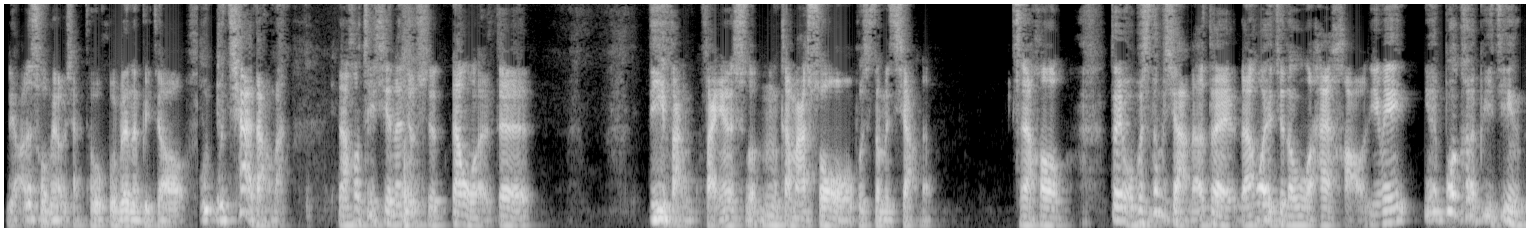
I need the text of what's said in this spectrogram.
聊的时候没有想，他会问的比较不不恰当吧。然后这些呢，就是让我的第一反反应是，嗯，干嘛说我不是这么想的？然后，对我不是这么想的，对。然后我也觉得我还好，因为因为播客毕竟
